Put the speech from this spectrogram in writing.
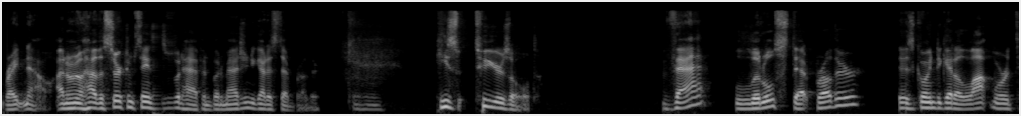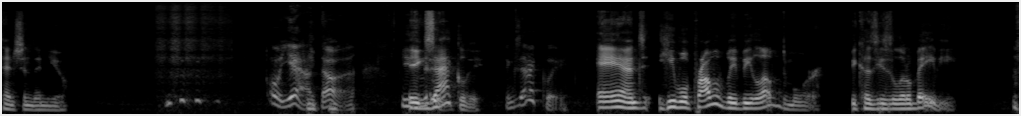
Right now. I don't know how the circumstances would happen, but imagine you got a stepbrother. Mm-hmm. He's two years old. That little stepbrother is going to get a lot more attention than you. oh, yeah. Duh. He's exactly. New. Exactly. And he will probably be loved more because he's a little baby.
